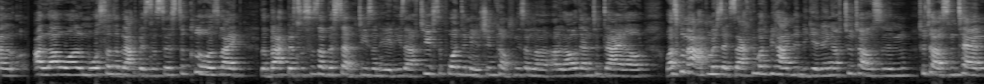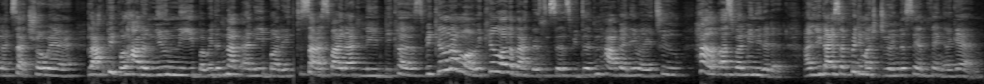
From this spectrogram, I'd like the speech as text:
and allow all most of the black businesses to close like the black businesses of the 70s and 80s, after you support mainstream companies and allow them to die out, what's going to happen is exactly what we had in the beginning of 2000, 2010, etc., where black people had a new need, but we didn't have anybody to satisfy that need because we killed them all. We killed all the black businesses. We didn't have any way to help us when we needed it. And you guys are pretty much doing the same thing again.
